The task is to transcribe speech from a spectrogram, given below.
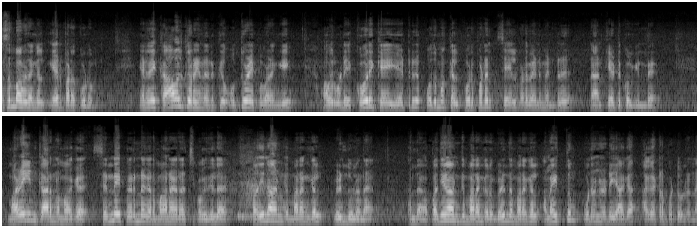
அசம்பாவிதங்கள் ஏற்படக்கூடும். எனவே காவல்துறையினருக்கு ஒத்துழைப்பு வழங்கி அவர்களுடைய கோரிக்கையை ஏற்று பொதுமக்கள் பொறுப்புடன் செயல்பட வேண்டும் என்று நான் கேட்டுக்கொள்கின்றேன். மழையின் காரணமாக சென்னை பெருநகர் மாநகராட்சி பகுதியில் பதினான்கு மரங்கள் விழுந்துள்ளன. அந்த பதினான்கு மரங்களும் விழுந்த மரங்கள் அனைத்தும் உடனடியாக அகற்றப்பட்டுள்ளன.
